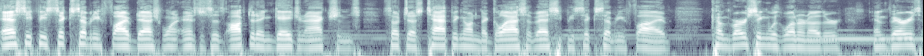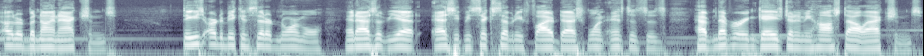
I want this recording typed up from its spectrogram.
SCP-675-1 instances often engage in actions such as tapping on the glass of SCP-675, conversing with one another, and various other benign actions. These are to be considered normal, and as of yet, SCP-675-1 instances have never engaged in any hostile actions.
